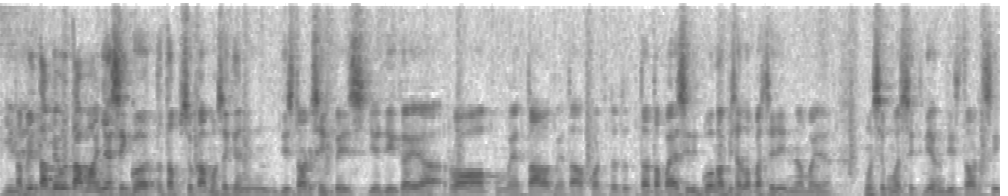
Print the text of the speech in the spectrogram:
Gitu tapi sih. tapi utamanya sih gue tetap suka musik yang distorsi bass jadi kayak rock metal metalcore tetap aja sih gue nggak bisa lepas dari namanya musik-musik yang distorsi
